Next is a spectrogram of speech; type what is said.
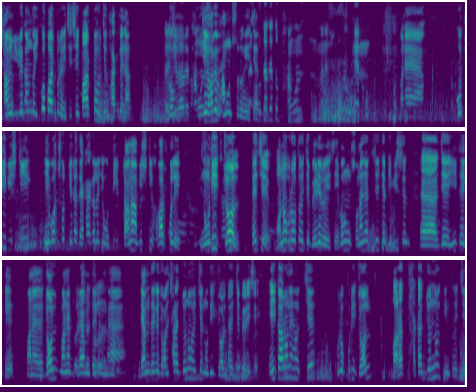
স্বামী বিবেকানন্দ ইকো পার্ক রয়েছে সেই পার্কটা হচ্ছে থাকবে না। মানে যেভাবে ভাঙন যেভাবে। ভাঙন শুরু হয়েছে ওটাতে তো ভাঙন মানে শুরু কেন? মানে অতিবৃষ্টি এবছর যেটা দেখা গেল যে অতি টানা বৃষ্টি হওয়ার ফলে নদীর জল হয়েছে অনবরত হচ্ছে বেড়ে রয়েছে এবং শোনা যাচ্ছে যে ডিভিশন যে ই থেকে মানে জল মানে ড্যাম থেকে হ্যাঁ ড্যাম থেকে জল ছাড়ার জন্য হচ্ছে নদীর জলটা হচ্ছে বেড়েছে। এই কারণে হচ্ছে পুরোপুরি জল বাড়ার থাকার জন্য কিন্তু হচ্ছে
